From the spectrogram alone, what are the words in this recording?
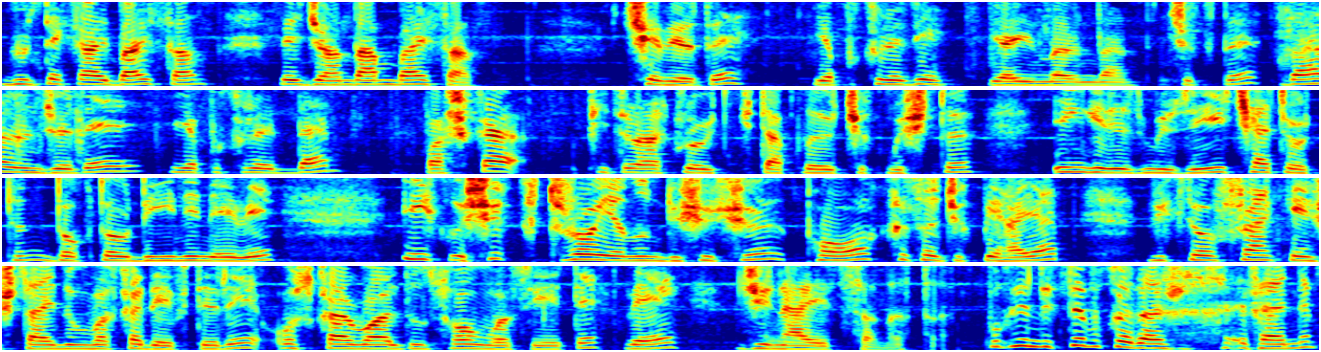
Gültekay Baysan ve Candan Baysan çevirdi. Yapı Kredi yayınlarından çıktı. Daha önce de Yapı Kredi'den başka Peter Ackroyd kitapları çıkmıştı. İngiliz müziği, Chatterton, Doktor Dee'nin evi, İlk Işık, Troya'nın Düşüşü, Poe, Kısacık Bir Hayat, Viktor Frankenstein'ın Vaka Defteri, Oscar Wilde'ın Son Vasiyeti ve Cinayet Sanatı. Bugünlük de bu kadar efendim.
